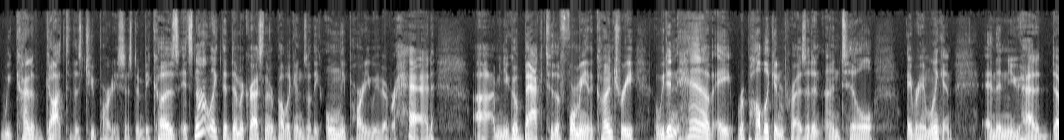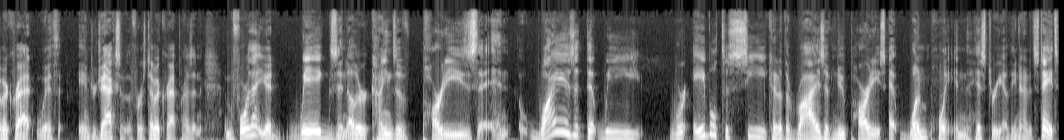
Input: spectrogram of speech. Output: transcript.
we kind of got to this two party system because it's not like the Democrats and the Republicans are the only party we've ever had. Uh, I mean, you go back to the forming of the country, and we didn't have a Republican president until Abraham Lincoln. And then you had a Democrat with Andrew Jackson, the first Democrat president. And before that, you had Whigs and other kinds of parties. And why is it that we were able to see kind of the rise of new parties at one point in the history of the United States?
